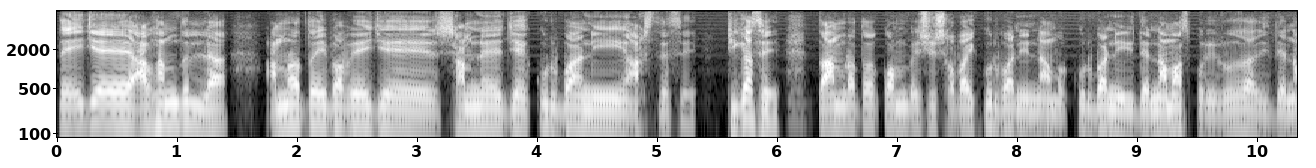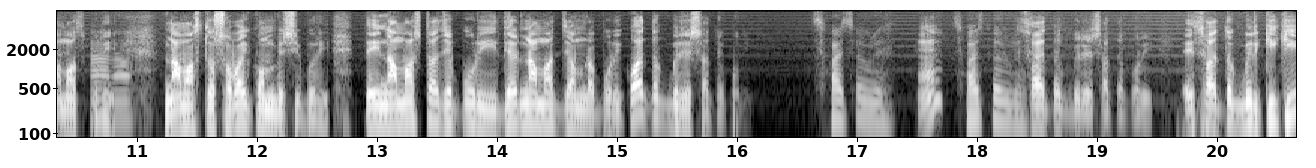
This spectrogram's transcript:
তো এই যে আলহামদুলিল্লাহ আমরা তো এইভাবে এই যে সামনে যে কুরবানি আসতেছে ঠিক আছে? তো আমরা তো কম বেশি সবাই কুরবানির নাম কুরবানির ঈদের নামাজ পড়ি রোজার ঈদের নামাজ পড়ি হ্যাঁ, নামাজ তো সবাই কম বেশি পড়ি। তো এই নামাজটা যে পড়ি ঈদের নামাজ যে আমরা পড়ি কয় তকবীরের সাথে পড়ি? ছয় হ্যাঁ? তকবীরের সাথে পড়ি। এই ছয় তকবীর কি কি?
